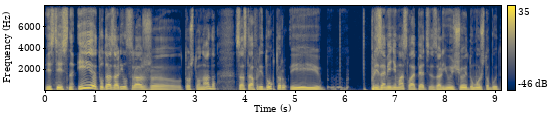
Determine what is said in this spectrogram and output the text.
естественно, и туда залил сразу же то, что надо, состав редуктор, и при замене масла опять залью еще и думаю, что будет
